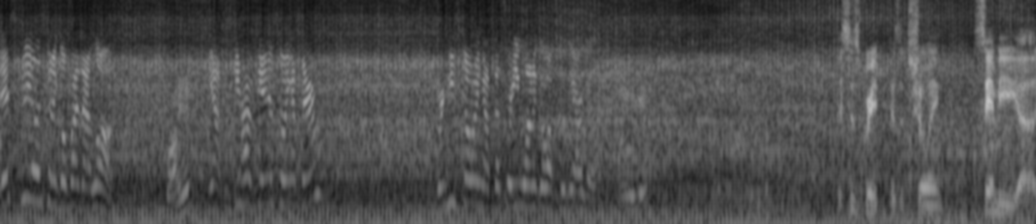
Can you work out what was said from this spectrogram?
This wheel is gonna go by that log. buy it? Yeah, you see how Daniel's going up there? Where he's going up, that's where you wanna go up with the Argo. Oh, yeah. This is great because it's showing Sammy uh,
